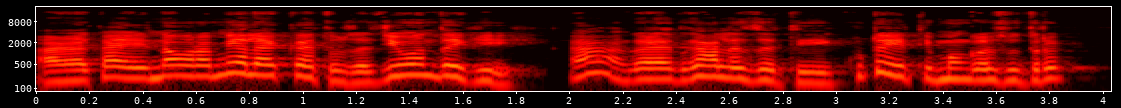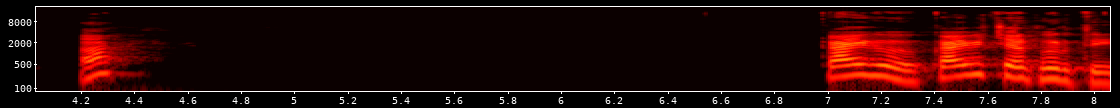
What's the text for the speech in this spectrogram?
आणि काय नवरा मेलाय काय तुझा? जिवंत की? हां? गळ्यात घालत जाते कुठे आहे ती मंगळसूत्र? हां? काय ग काय विचार करते?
